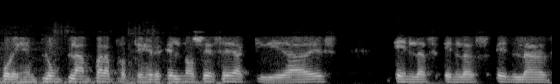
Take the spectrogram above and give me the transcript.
por ejemplo, un plan para proteger el no cese de actividades en las en las en las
